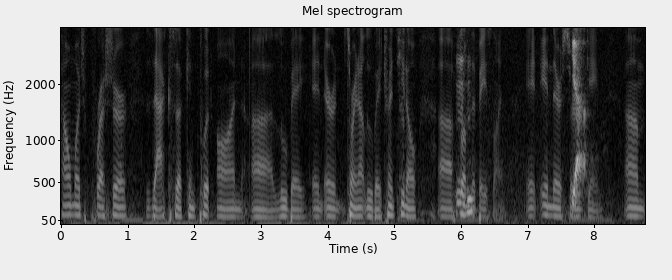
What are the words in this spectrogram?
how much pressure Zaksa can put on uh, Lube, in, or sorry, not Lube, Trentino uh, from mm-hmm. the baseline in, in their serve yeah. game. Um,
